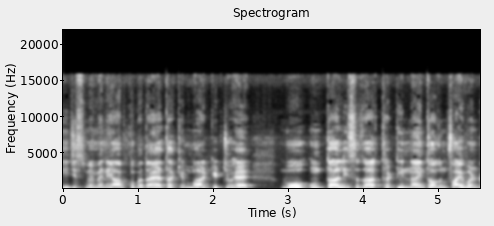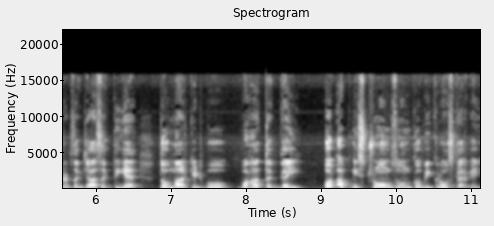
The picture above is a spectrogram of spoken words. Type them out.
थी जिसमें मैंने आपको बताया था कि मार्केट जो है वो उनतालीस हज़ार thirty nine thousand five hundred तक जा सकती है तो मार्केट वो वहाँ तक गई। और अपनी स्ट्रॉन्ग जोन को भी क्रॉस कर गई।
